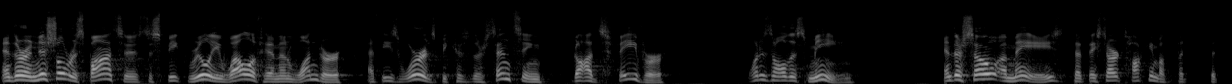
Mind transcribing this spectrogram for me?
And their initial response is to speak really well of him and wonder at these words because they're sensing God's favor. What does all this mean? And they're so amazed that they start talking about, but, but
